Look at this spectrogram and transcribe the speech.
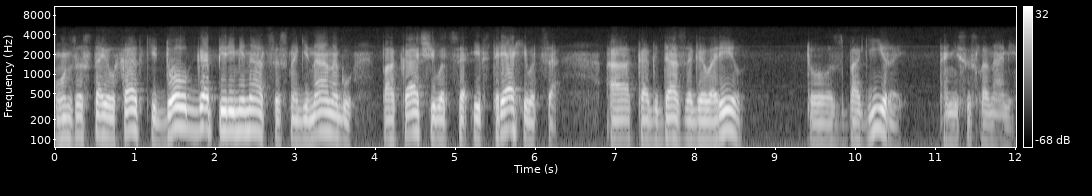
он заставил Хатки долго переминаться с ноги на ногу, покачиваться и встряхиваться, а когда заговорил, то с Багирой, а не со слонами.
